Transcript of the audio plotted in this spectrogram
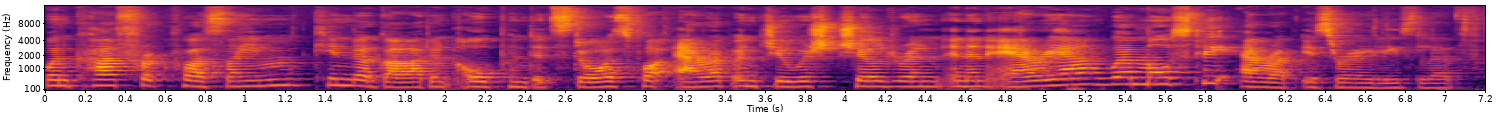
when Kafr Qasim Kindergarten opened its doors for Arab and Jewish children in an area where mostly Arab Israelis live.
